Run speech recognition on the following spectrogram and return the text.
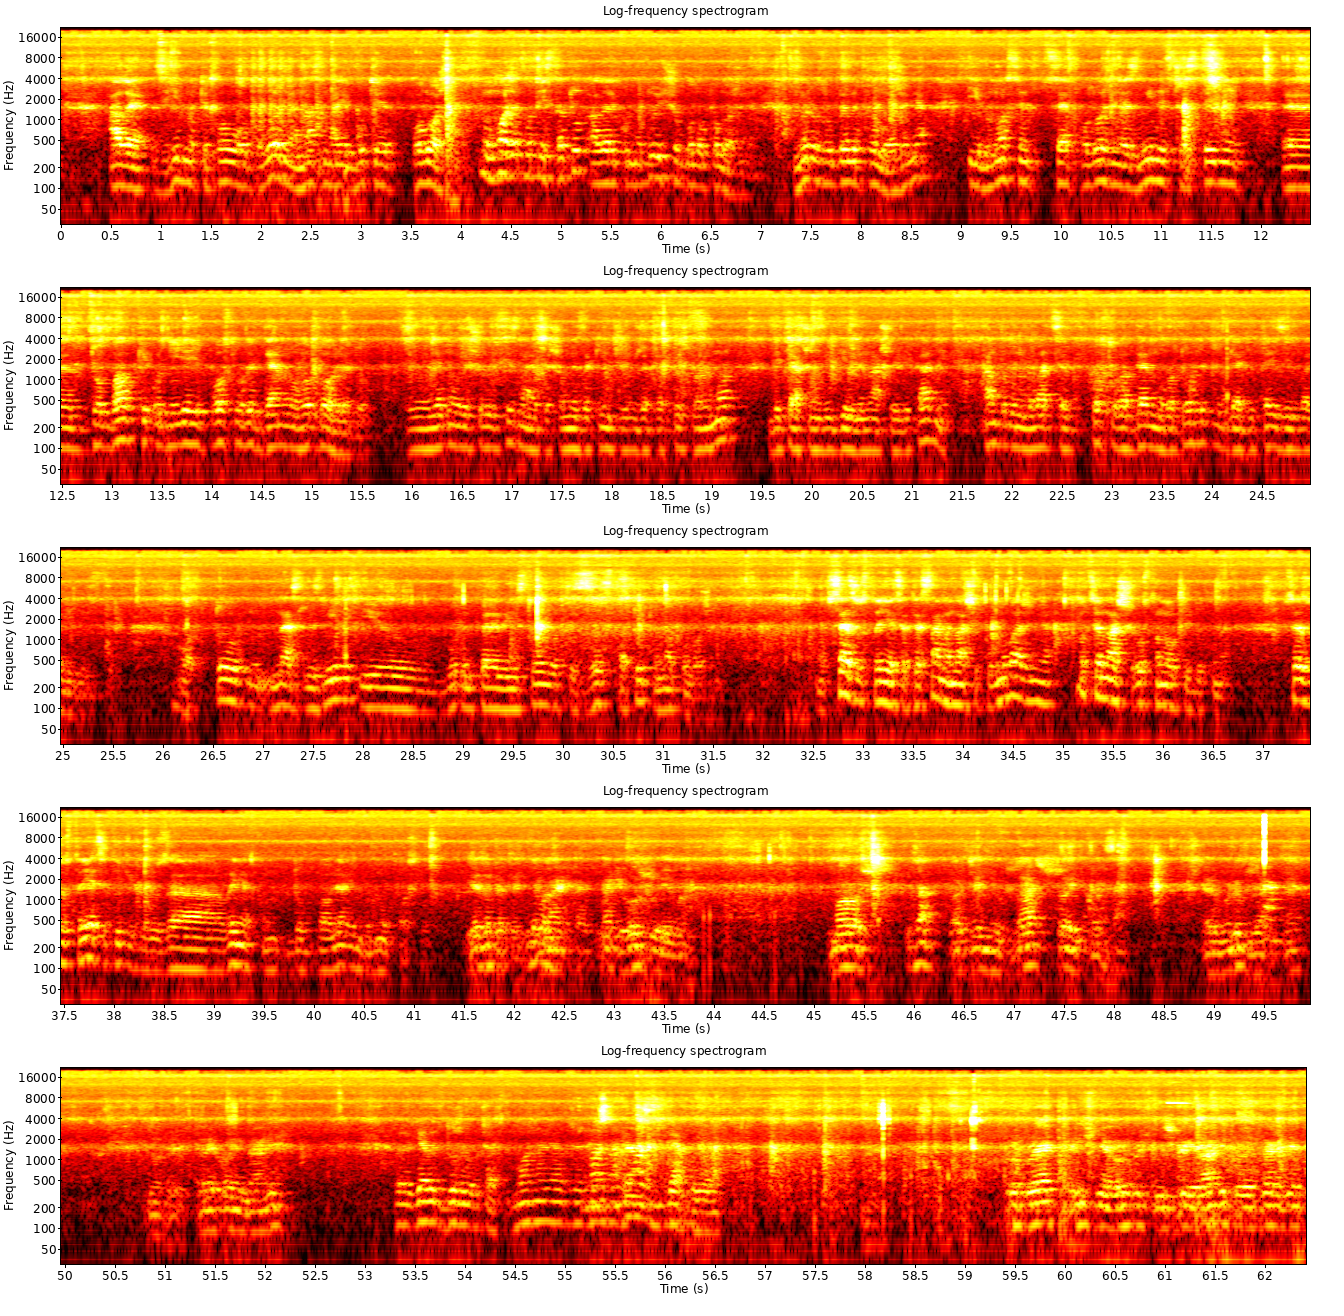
Але згідно типового положення у нас має бути положення. Ну, може бути і статут, але рекомендують, щоб було положення. Ми розробили положення і вносимо це положення зміни в частині е, добавки однієї послуги денного догляду. Е, Я думаю, що ви всі знаєте, що ми закінчуємо вже практично ремонт дитячому відділі нашої лікарні. Там буде надаватися послуга денного догляду для дітей з інвалідністю. От. То внесли зміни і е, будемо перереєстровувати з статуту на положення. Все зостається те саме, наші повноваження, ну це наш установчий документ. Все зостається тільки за винятком додаємо одну послугу. Є запитання? Значить, голосуємо. Мороз. За. Мартинюк за, Сойко. За. Ярмолюк за. так? Добре. Переходимо далі. Е, Я дуже вибачаюся. Можна я вже? Можна, можна. Дякую. про проект рішення Горохівської міської ради про затвердження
